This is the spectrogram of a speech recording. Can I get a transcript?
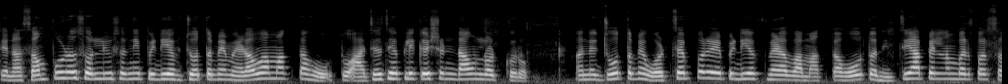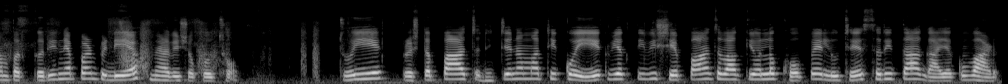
તેના સંપૂર્ણ સોલ્યુશનની પીડીએફ જો તમે મેળવવા માગતા હો, તો આજે જ એપ્લિકેશન ડાઉનલોડ કરો. અને જો તમે વોટ્સએપ પર એ પીડીએફ મેળવવા માગતા હો, તો નીચે આપેલ નંબર પર સંપર્ક કરીને પણ પીડીએફ મેળવી શકો છો. જોઈએ, પ્રશ્ન પાંચ, નીચેનામાંથી કોઈ એક વ્યક્તિ વિશે પાંચ વાક્યો લખો. પહેલું છે, સરિતા ગાયકવાડ.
